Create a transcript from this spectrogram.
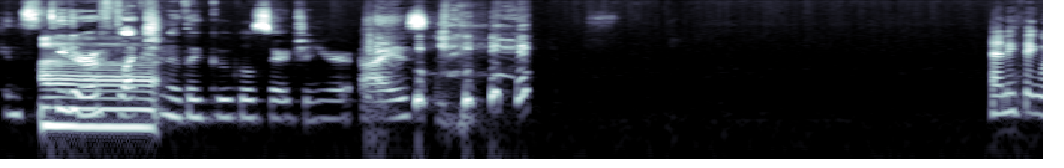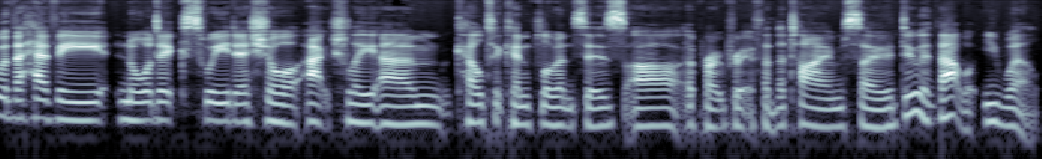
can see the Uh, reflection of the Google search in your eyes. Anything with a heavy Nordic, Swedish, or actually um, Celtic influences are appropriate for the time. So do with that what you will.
